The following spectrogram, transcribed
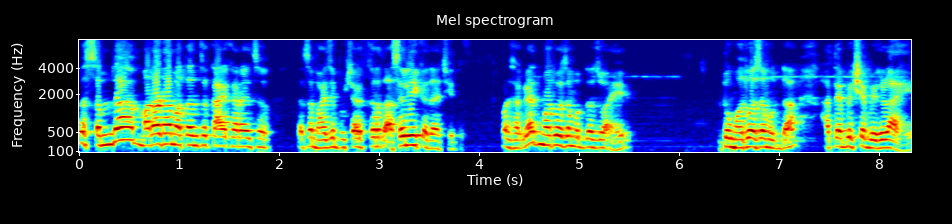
तर समजा मराठा मतांचं काय करायचं? त्याचा भाजप विचार करत असेलही कदाचित. पण सगळ्यात महत्त्वाचा मुद्दा जो आहे तो महत्त्वाचा मुद्दा हा त्यापेक्षा वेगळा आहे.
